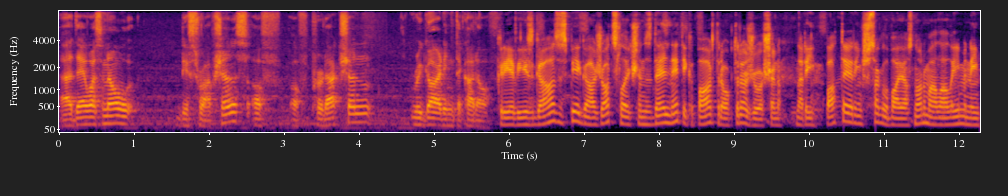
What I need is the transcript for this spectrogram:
Uh, of, of production Krievijas gāzes piegāžu atslēgšanas dēļ netika pārtraukta ražošana. Arī patēriņš saglabājās normālā līmenī.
